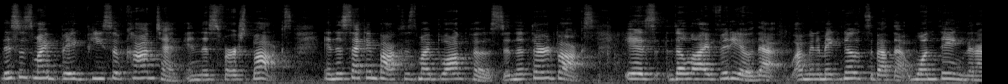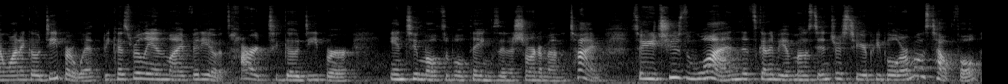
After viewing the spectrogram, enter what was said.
this is my big piece of content in this first box. In the second box is my blog post. In the third box is the live video that I'm going to make notes about that one thing that I want to go deeper with because really in live video it's hard to go deeper into multiple things in a short amount of time. So you choose one that's going to be of most interest to your people or most helpful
